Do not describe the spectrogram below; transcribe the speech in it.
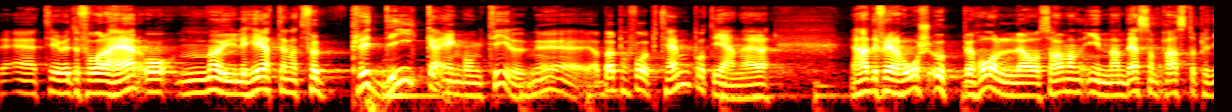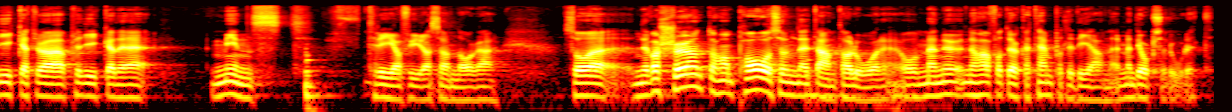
Det är trevligt att få vara här och möjligheten att få predika en gång till. Nu, jag börjar få upp tempot igen. Jag hade flera års uppehåll och så har man innan dess som pastor predikat, tror jag predikade minst tre av fyra söndagar. Så eh, det var skönt att ha en paus under ett antal år, men nu, nu har jag fått öka tempot lite grann, men det är också roligt.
